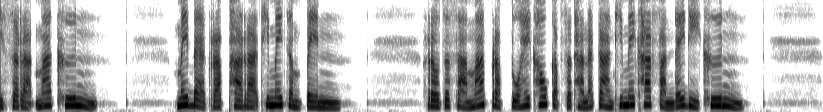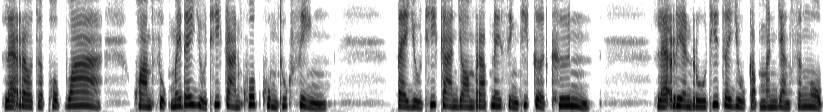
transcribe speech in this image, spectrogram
อิสระมากขึ้น ไม่แบกรับภาระที่ไม่จำเป็น เราจะสามารถปรับตัวให้เข้ากับสถานการณ์ที่ไม่คาดฝันได้ดีขึ้น และเราจะพบว่า ความสุขไม่ได้อยู่ที่การควบคุมทุกสิ่ง แต่อยู่ที่การยอมรับในสิ่งที่เกิดขึ้น และเรียนรู้ที่จะอยู่กับมันอย่างสงบ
